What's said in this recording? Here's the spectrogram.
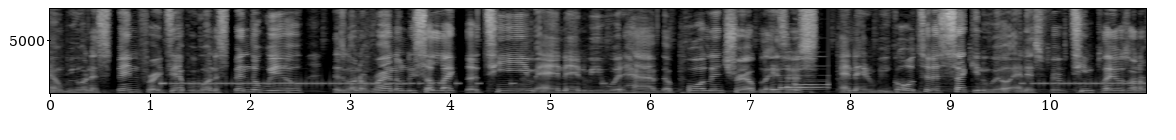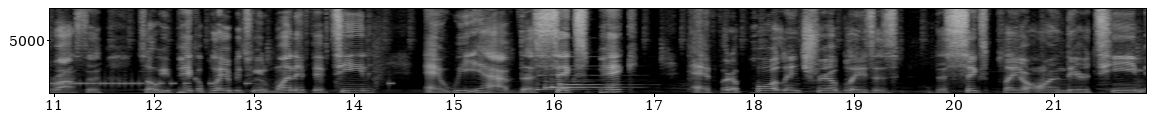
and we're going to spin for example we're going to spin the wheel it's going to randomly select the team and then we would have the portland trailblazers. And then we go to the second wheel and it's 15 players on the roster. So we pick a player between 1 and 15 and we have the sixth pick. And for the portland trailblazers the sixth player on their team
